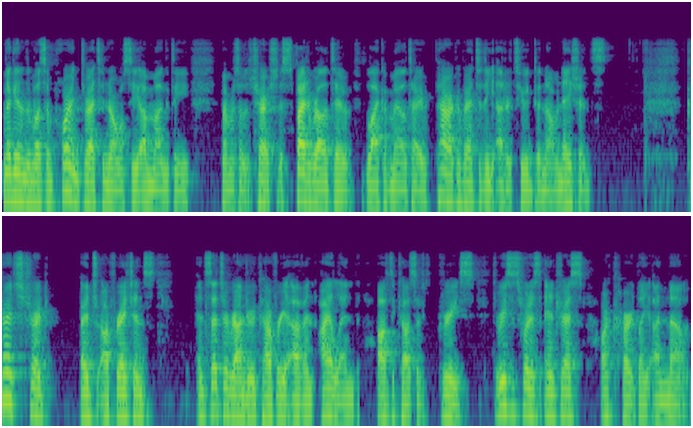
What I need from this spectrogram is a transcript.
Again, the most important threat to normalcy among the members of the church, despite a relative lack of military power compared to the other two denominations. Current church operations and center around the recovery of an island off the coast of Greece. The reasons for this interest are currently unknown.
